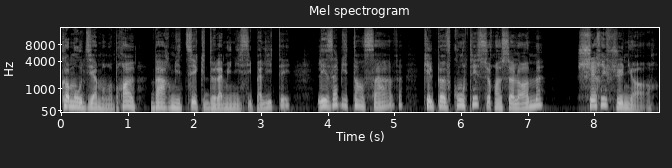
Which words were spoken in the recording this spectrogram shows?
comme au Diamant Brun, bar mythique de la municipalité, les habitants savent qu'ils peuvent compter sur un seul homme, shérif junior.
